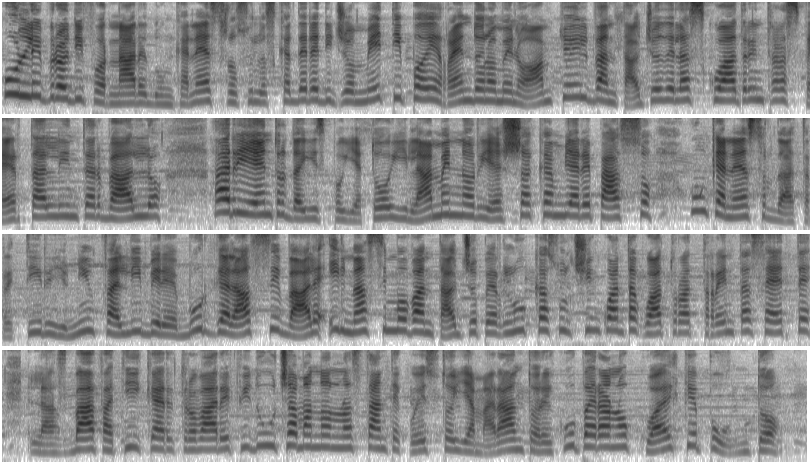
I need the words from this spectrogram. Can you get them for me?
Un libro di Fornare ed un canestro sullo scadere di Giommetti poi rendono meno ampio il vantaggio della squadra in trasferta all'intervallo. A rientro dagli spogliatoi l'Amen non riesce a cambiare passo, un canestro da tre tiri di un infallibile Burgalassi vale il massimo vantaggio per Lucca sul 54 a 37. La SBA fatica a ritrovare fiducia ma nonostante questo gli Amaranto recuperano qualche punto.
